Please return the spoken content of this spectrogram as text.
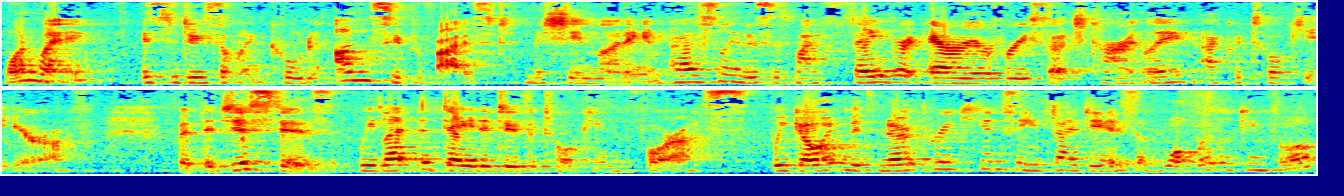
One way is to do something called unsupervised machine learning, and personally, this is my favourite area of research currently. I could talk your ear off. But the gist is, we let the data do the talking for us. We go in with no preconceived ideas of what we're looking for,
